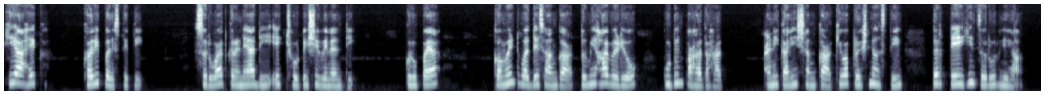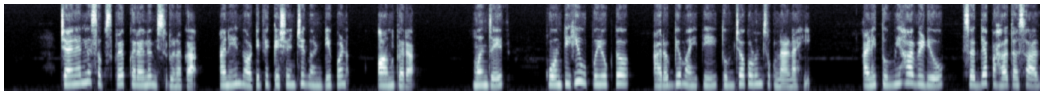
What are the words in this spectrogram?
ही आहे ख- खरी परिस्थिती. सुरुवात करण्याआधी एक छोटीशी विनंती. कृपया कमेंटमध्ये सांगा तुम्ही हा व्हिडिओ कुठून पाहत आहात. आणि काही शंका किंवा प्रश्न असतील तर तेही जरूर लिहा. चॅनलला सबस्क्राईब करायला विसरू नका आणि नोटिफिकेशनची घंटी पण ऑन करा. म्हणजेच कोणतीही उपयुक्त आरोग्य माहिती तुमच्याकडून चुकणार नाही. आणि तुम्ही हा व्हिडिओ सध्या पाहत असाल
